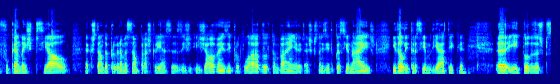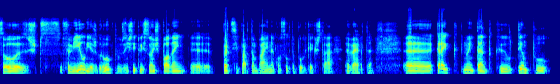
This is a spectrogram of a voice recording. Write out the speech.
focando em especial a questão da programação para as crianças e, e jovens e, por outro lado, também as questões educacionais e da literacia mediática. e todas as pessoas, famílias, grupos, instituições podem uh, participar também na consulta pública que está aberta. Uh, creio que, no entanto, que o tempo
